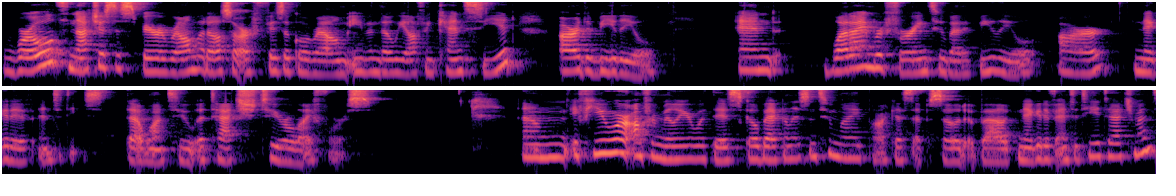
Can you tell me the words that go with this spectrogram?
world, not just the spirit realm, but also our physical realm, even though we often can't see it, are the Belial. And what I'm referring to by the Belial are negative entities that want to attach to your life force. Um, if you are unfamiliar with this, go back and listen to my podcast episode about negative entity attachment.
